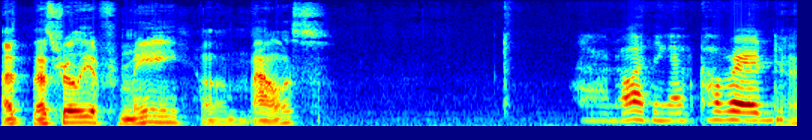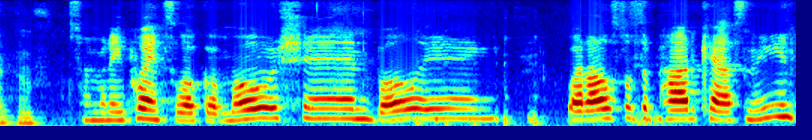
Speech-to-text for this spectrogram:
That, that's really it for me, um, Alice. I don't know. I think I've covered Yeah, so many points: locomotion, bullying. What else does a podcast need?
